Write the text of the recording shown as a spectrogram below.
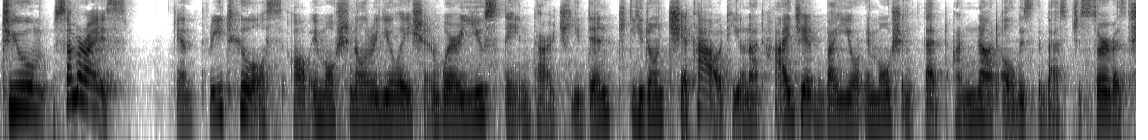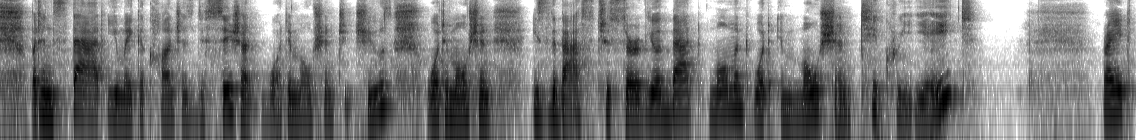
To summarize, again, three tools of emotional regulation where you stay in touch. You don't, you don't check out. You're not hijacked by your emotions that are not always the best to serve us, but instead you make a conscious decision what emotion to choose, what emotion is the best to serve you at that moment, what emotion to create, right?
